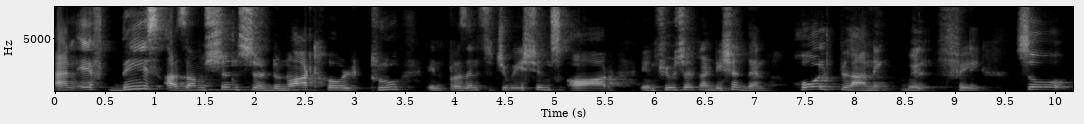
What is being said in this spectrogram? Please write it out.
and if these assumptions do not hold true in present situations or in future condition then whole planning will fail so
